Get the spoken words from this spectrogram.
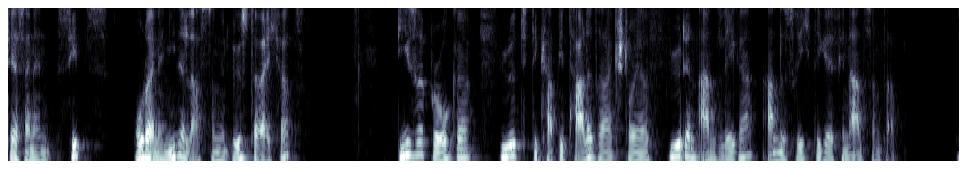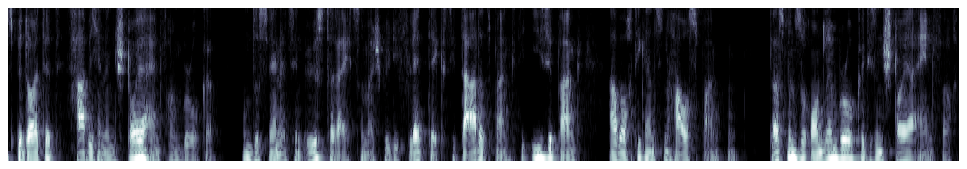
der seinen Sitz oder eine Niederlassung in Österreich hat. Dieser Broker führt die Kapitalertragssteuer für den Anleger an das richtige Finanzamt ab. Das bedeutet, habe ich einen steuereinfachen Broker, und das wären jetzt in Österreich zum Beispiel die Flattex, die Dadat Bank, die EasyBank, aber auch die ganzen Hausbanken. Das sind so Online-Broker, die sind steuereinfach.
